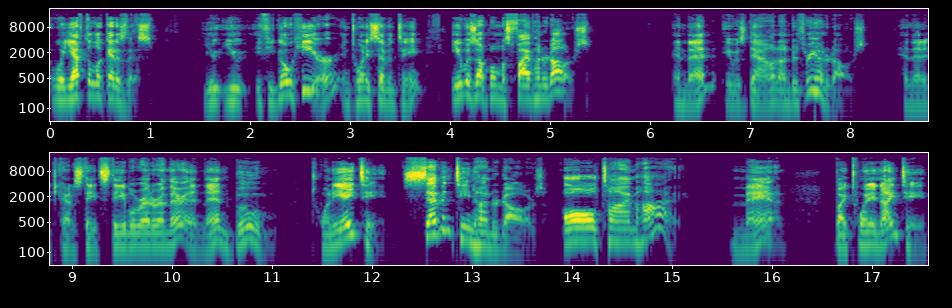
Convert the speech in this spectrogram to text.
what you have to look at is this: you you if you go here in 2017, it was up almost five hundred dollars, and then it was down under three hundred dollars, and then it kind of stayed stable right around there, and then boom, 2018, $1,700, all time high. Man, by 2019,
